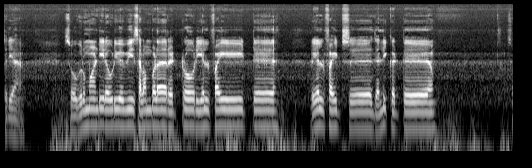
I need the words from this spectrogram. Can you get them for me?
சரியா? ஸோ விருமாண்டி ரவுடி வெவி சிலம்பல Retro real fight real fights Jallikattu. So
